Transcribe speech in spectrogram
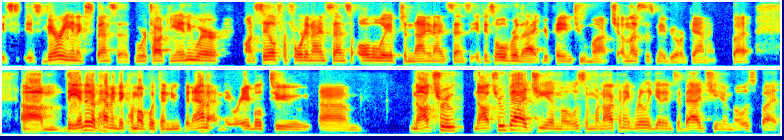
it's it's very inexpensive. We're talking anywhere on sale for forty nine cents all the way up to ninety nine cents. If it's over that, you're paying too much, unless it's maybe organic. But um, they ended up having to come up with a new banana, and they were able to um, not through not through bad GMOs, and we're not going to really get into bad GMOs, but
